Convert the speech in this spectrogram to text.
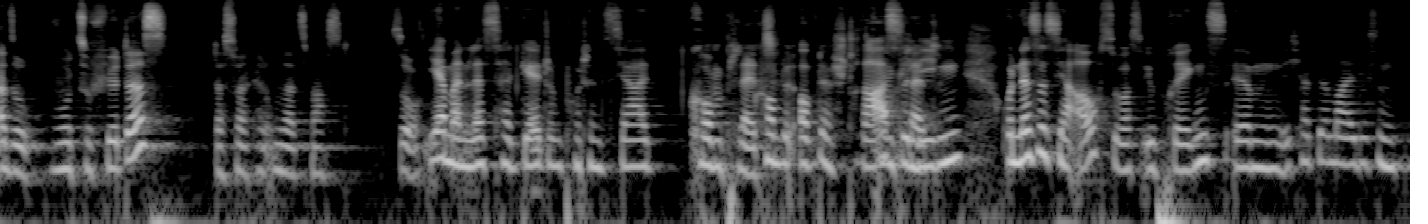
also wozu führt das? Dass du halt keinen Umsatz machst. So, Ja, man lässt halt Geld und Potenzial komplett. komplett auf der Straße Komplett. liegen. Und das ist ja auch sowas übrigens. Ähm, ich habe ja mal diesen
